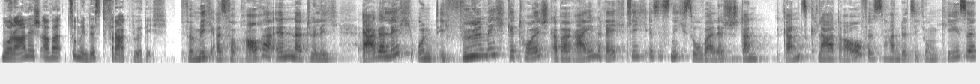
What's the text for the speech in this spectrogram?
moralisch aber zumindest fragwürdig. Für mich als Verbraucherin natürlich ärgerlich und ich fühle mich getäuscht, aber rein rechtlich ist es nicht so, weil es stand ganz klar drauf, es handelt sich um Käse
